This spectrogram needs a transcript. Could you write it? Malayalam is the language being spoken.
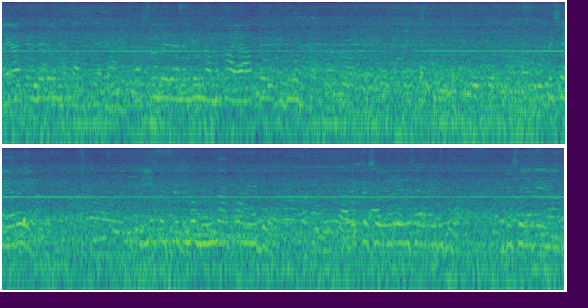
അയാൾക്ക് എന്തെങ്കിലും പ്രശ്നം വരികയാണെങ്കിൽ നമുക്ക് അയാൾക്ക് വേണമെങ്കിൽ പോവാം. അതൊക്കെ ഷെയർ ചെയ്ത് ഷെയർ ചെയ്ത് പോവാം. ഇത് ഷെയർ ചെയ്യാം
